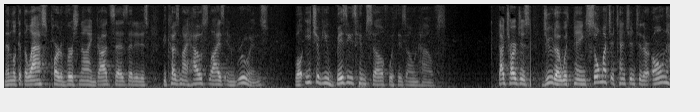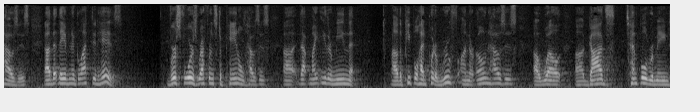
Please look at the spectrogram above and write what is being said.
Then look at the last part of verse 9. God says that it is because my house lies in ruins, while each of you busies himself with his own house. God charges Judah with paying so much attention to their own houses uh, that they have neglected his. Verse 4 is reference to paneled houses. Uh, that might either mean that uh, the people had put a roof on their own houses uh, while uh, God's temple remained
